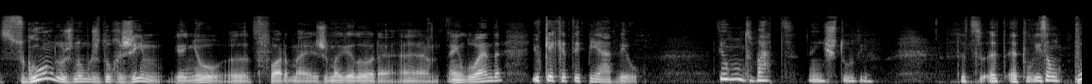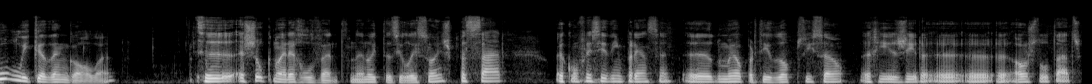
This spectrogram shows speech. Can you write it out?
segundo os números do regime, ganhou de forma esmagadora em Luanda. E o que é que a TPA deu? Deu um debate em estúdio a, a, televisão pública de Angola uh, achou que não era relevante, na noite das eleições, passar a conferência de imprensa uh, do maior partido da oposição a reagir uh, aos resultados.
